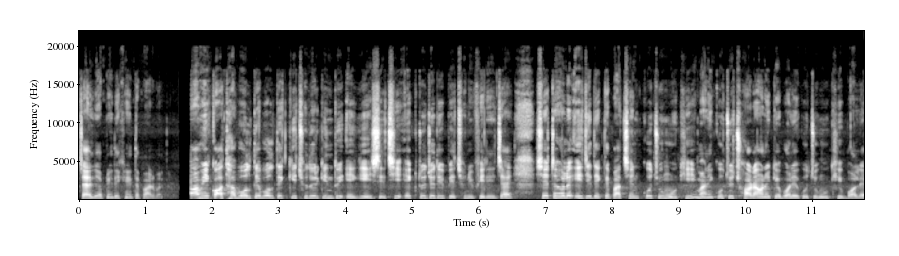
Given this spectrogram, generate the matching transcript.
চাইলে আপনি দেখে নিতে পারবেন। আমি কথা বলতে বলতে কিছু দূর কিন্তু এগিয়ে এসেছি। একটু যদি পেছনে ফিরে যায় সেটা হলো এই যে দেখতে পাচ্ছেন কচুমুখী মানে কচু ছড়া অনেকে বলে, কচুমুখী বলে।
